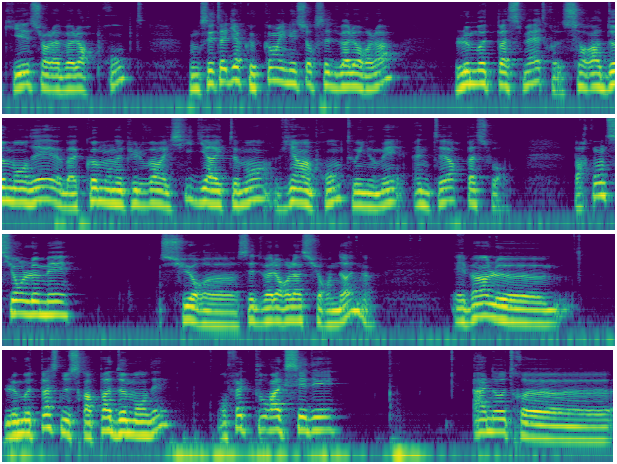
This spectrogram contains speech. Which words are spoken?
qui est sur la valeur prompt. Donc c'est-à-dire que quand il est sur cette valeur-là, le mot de passe maître sera demandé, euh, bah, comme on a pu le voir ici, directement via un prompt où il nous met Enter Password. Par contre, si on le met sur euh, cette valeur-là sur None, eh ben le, le mot de passe ne sera pas demandé. En fait, pour accéder à notre, euh,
